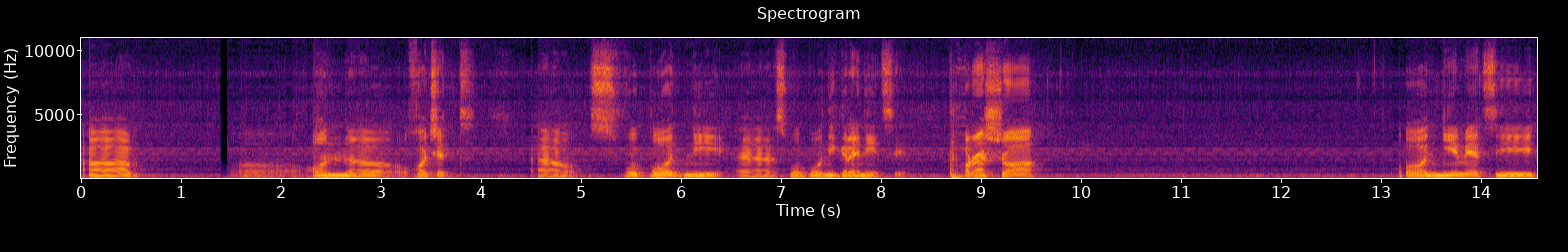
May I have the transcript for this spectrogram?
А, он э, хочет э, свободные, э, свободные границы. Хорошо. О, немец и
